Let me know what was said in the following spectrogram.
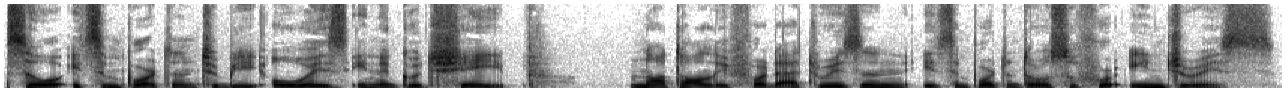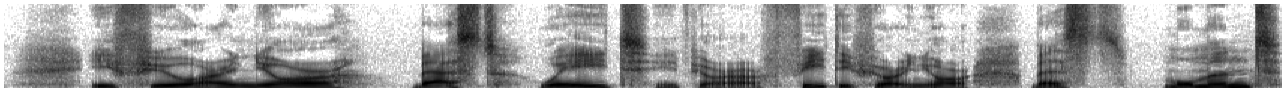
So it's important to be always in a good shape. Not only for that reason, it's important also for injuries. If you are in your best weight, if you are fit, if you're in your best moment,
